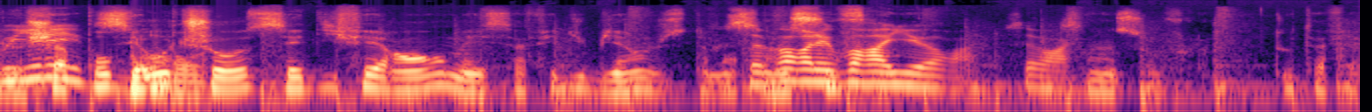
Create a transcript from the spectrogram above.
le chapeau c'est autre chose, c'est différent, mais ça fait du bien justement. Faut savoir aller souffle. voir ailleurs, c'est vrai. C'est un souffle, tout à fait.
